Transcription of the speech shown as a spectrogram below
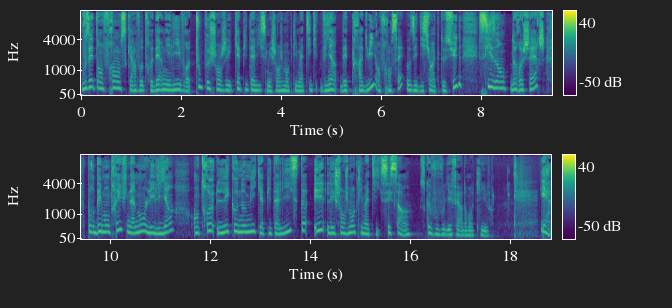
Vous êtes en France, car votre dernier livre, Tout peut changer, capitalisme et changement climatique, vient d'être traduit en français aux éditions Actes Sud. Six ans de recherche pour démontrer finalement les liens entre l'économie capitaliste et les changements climatiques. C'est ça, hein, ce que vous vouliez faire dans votre livre. Yeah,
